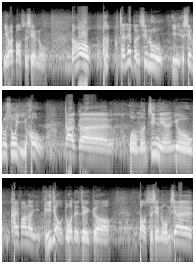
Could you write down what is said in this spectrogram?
野外暴食线路。然后 在那本线路以线路书以后，大概我们今年又开发了比较多的这个暴食线路。我们现在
